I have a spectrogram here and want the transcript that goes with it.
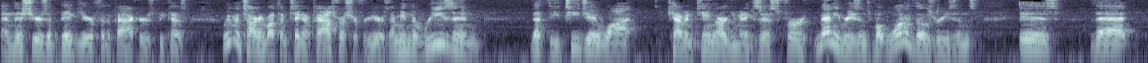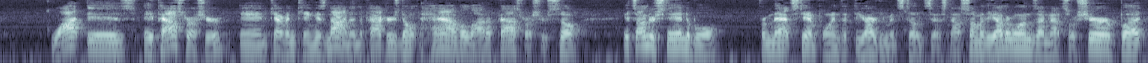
and this year's a big year for the Packers because we've been talking about them taking a pass rusher for years. I mean, the reason that the TJ Watt Kevin King argument exists for many reasons, but one of those reasons is that Watt is a pass rusher and Kevin King is not, and the Packers don't have a lot of pass rushers. So it's understandable from that standpoint that the argument still exists. Now, some of the other ones, I'm not so sure, but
